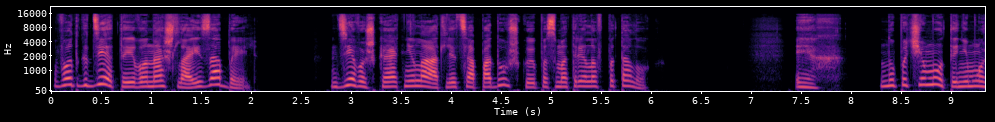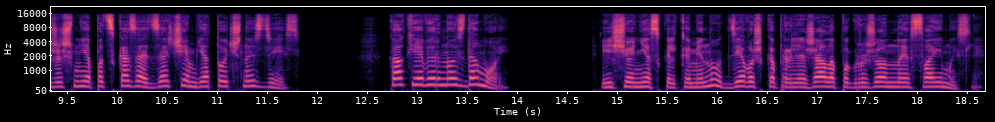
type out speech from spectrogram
«Вот где ты его нашла, Изабель?» Девушка отняла от лица подушку и посмотрела в потолок. «Эх, ну почему ты не можешь мне подсказать, зачем я точно здесь? Как я вернусь домой?» Еще несколько минут девушка пролежала погруженная в свои мысли.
